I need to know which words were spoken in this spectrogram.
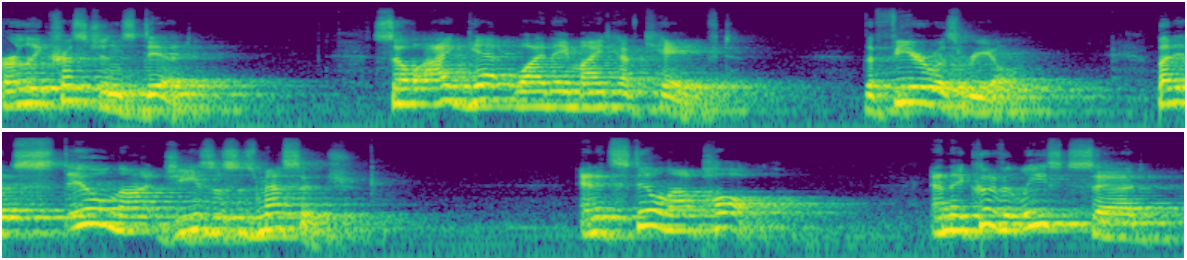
Early Christians did. So I get why they might have caved. The fear was real. But it's still not Jesus' message. And it's still not Paul. And they could have at least said,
